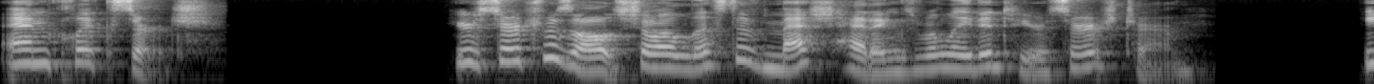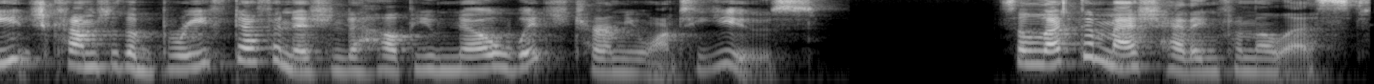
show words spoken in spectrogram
And click Search. Your search results show a list of MeSH headings related to your search term. Each comes with a brief definition to help you know which term you want to use. Select a MeSH heading from the list.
